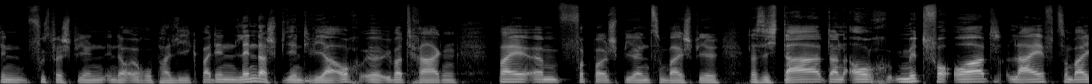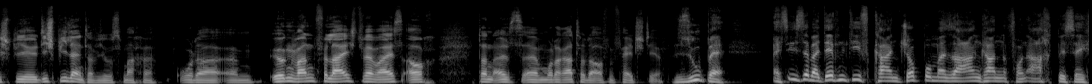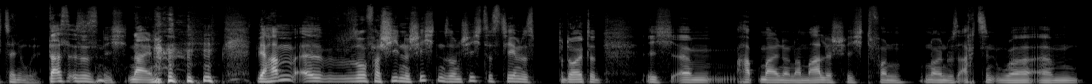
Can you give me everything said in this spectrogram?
den Fußballspielen in der Europa League, bei den Länderspielen, die wir ja auch äh, übertragen, bei ähm, Footballspielen zum Beispiel, dass ich da dann auch mit vor Ort live zum Beispiel die Spielerinterviews mache oder ähm, irgendwann vielleicht, wer weiß, auch dann als äh, Moderator da auf dem Feld stehe. Super. Es ist aber definitiv kein Job, wo man sagen kann, von 8 bis 16 Uhr. Das ist es nicht, nein. Wir haben äh, so verschiedene Schichten, so ein Schichtsystem. Das bedeutet, ich ähm, habe mal eine normale Schicht von 9 bis 18 Uhr. Ähm,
